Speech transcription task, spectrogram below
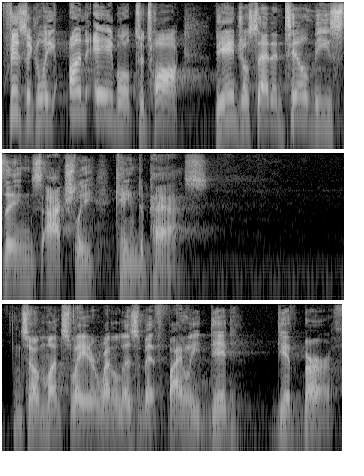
physically unable to talk, the angel said, until these things actually came to pass. And so, months later, when Elizabeth finally did give birth,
